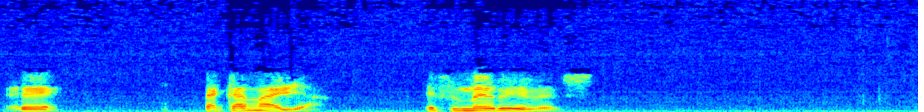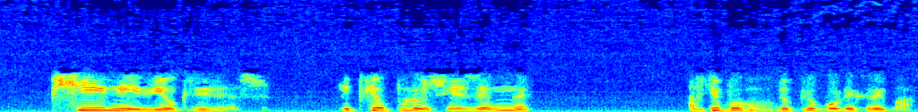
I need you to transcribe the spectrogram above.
Ε, τα κανάλια, εφημερίδες, Ποιοι είναι οι ιδιοκτήτες, οι πιο πλούσιες, δεν είναι; Αυτοί που έχουν το πιο πολύ χρήμα.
